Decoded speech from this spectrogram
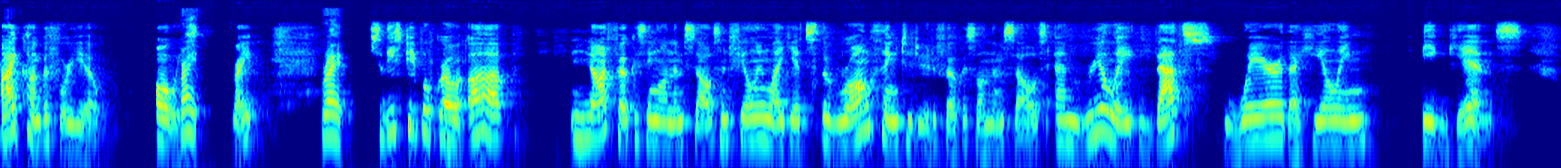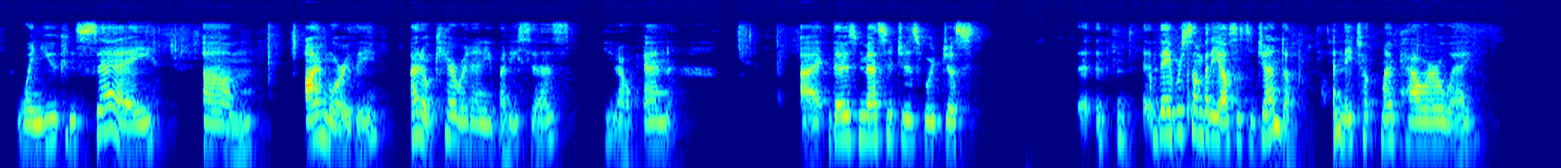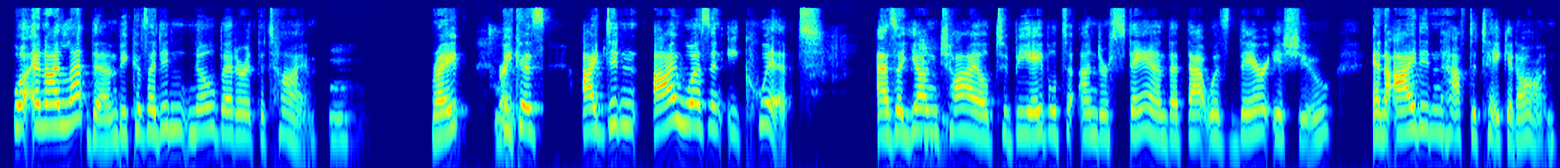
i come before you always right. right? Right. So these people grow up not focusing on themselves and feeling like it's the wrong thing to do to focus on themselves and really that's where the healing begins. When you can say um, i'm worthy i don't care what anybody says you know and I, those messages were just they were somebody else's agenda and they took my power away well and i let them because i didn't know better at the time mm. right? right because i didn't i wasn't equipped as a young mm-hmm. child to be able to understand that that was their issue and i didn't have to take it on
